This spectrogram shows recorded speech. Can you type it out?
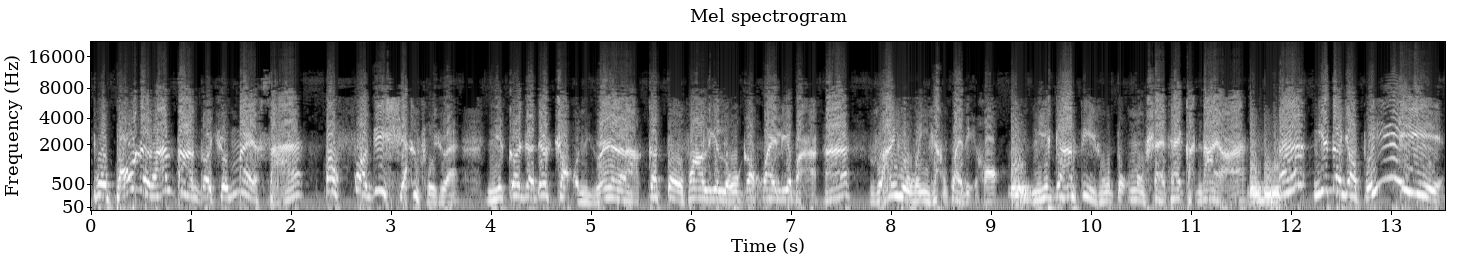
不保着俺大哥去卖伞，把货给掀出去，你搁这点招女人啊？搁洞房里搂个怀里边啊？软玉蚊香怪得好，你给俺弟兄都弄晒台干大眼儿，嗯，你这叫不义。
